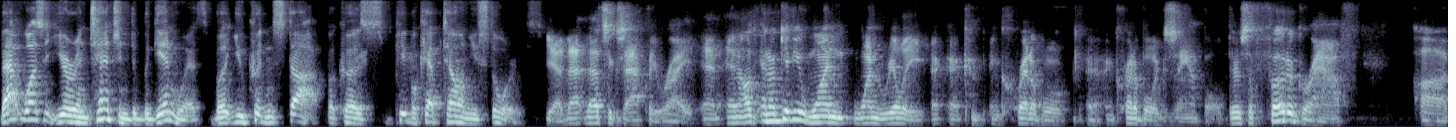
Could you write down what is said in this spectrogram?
that wasn't your intention to begin with, but you couldn't stop because people kept telling you stories. Yeah, that, that's exactly right. And, and, I'll, and I'll give you one, one really uh, uh, incredible, uh, incredible example. There's a photograph uh,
